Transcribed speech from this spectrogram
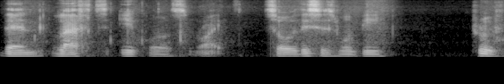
Then left equals right. So this is will be proof.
